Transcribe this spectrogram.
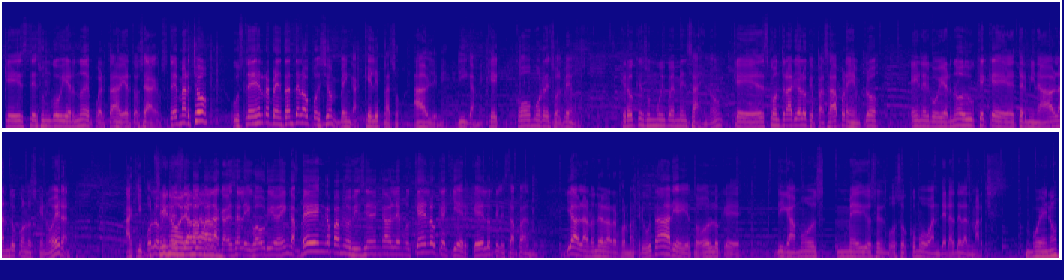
que este es un gobierno de puertas abiertas. O sea, usted marchó, usted es el representante de la oposición. Venga, ¿qué le pasó? Hábleme, dígame, ¿qué, ¿cómo resolvemos? Creo que es un muy buen mensaje, ¿no? Que es contrario a lo que pasaba, por ejemplo, en el gobierno Duque, que terminaba hablando con los que no eran. Aquí por lo Sí, menos no, este él mapa a la cabeza le dijo a Uribe, venga, venga para mi oficina, venga, hablemos, ¿qué es lo que quiere? ¿Qué es lo que le está pasando? Y hablaron de la reforma tributaria y de todo lo que, digamos, medio se esbozó como banderas de las marchas. Bueno,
